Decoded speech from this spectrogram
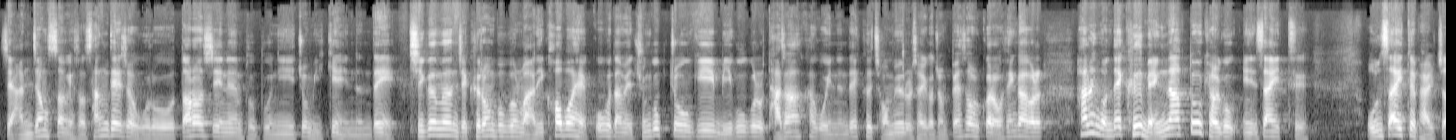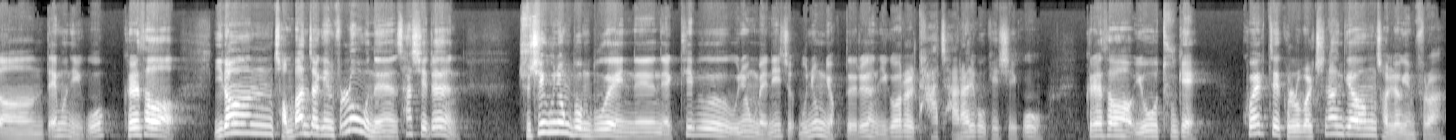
이제 안정성에서 상대적으로 떨어지는 부분이 좀 있긴 있는데 지금은 이제 그런 부분을 많이 커버했고 그다음에 중국 쪽이 미국으로 다 장악하고 있는데 그 점유율을 저희가 좀 뺏어올 거라고 생각을 하는 건데 그 맥락도 결국 인사이트 온사이트 발전 때문이고 그래서 이런 전반적인 플로우는 사실은 주식운용본부에 있는 액티브 운용 매니저 운용력들은 이거를 다 잘 알고 계시고 그래서 요 두 개 코엑트 글로벌 친환경 전력 인프라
